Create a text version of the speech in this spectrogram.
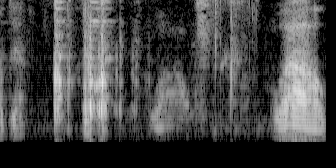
Up there. Wow. Wow.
